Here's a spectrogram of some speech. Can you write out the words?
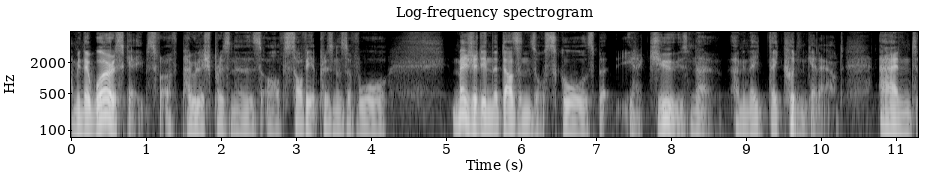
I mean, there were escapes of Polish prisoners, of Soviet prisoners of war, measured in the dozens or scores, but, you know, Jews, no. I mean, they, they couldn't get out. And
